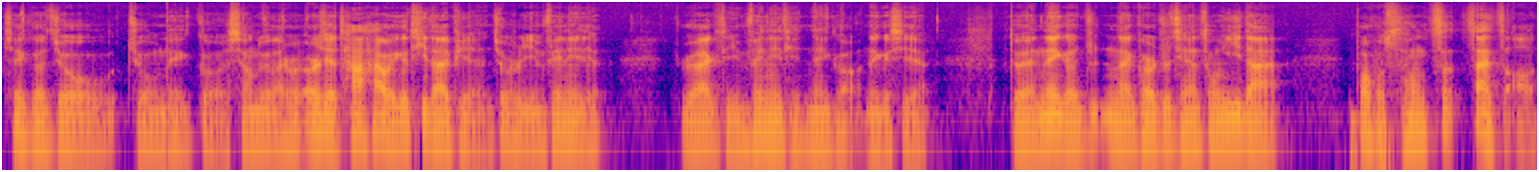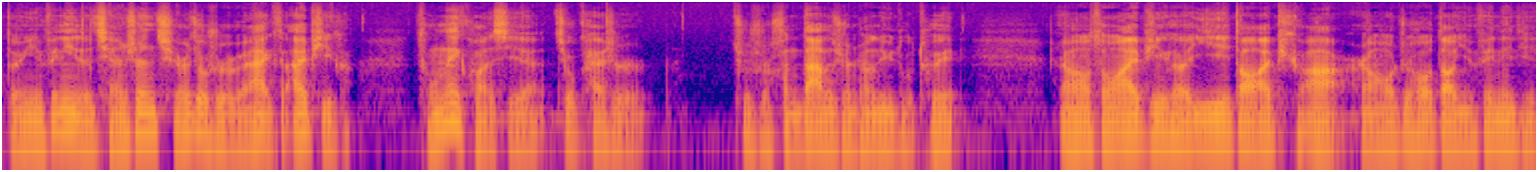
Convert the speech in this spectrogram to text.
这个就就那个相对来说，而且它还有一个替代品，就是 Infinity React Infinity 那个那个鞋。对，那个耐克之前从一代，包括从再再早，等于 Infinity 的前身其实就是 React IPIC，从那款鞋就开始就是很大的宣传力度推，然后从 iPeak 一到 iPeak 二，然后之后到 Infinity，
